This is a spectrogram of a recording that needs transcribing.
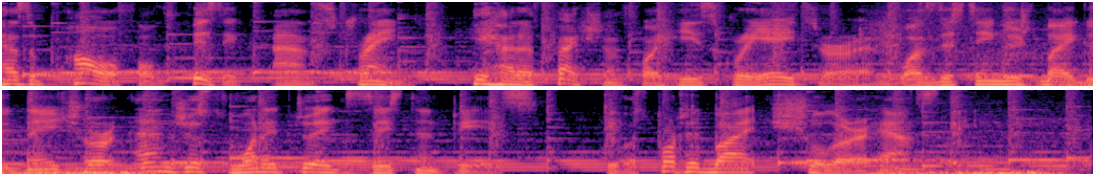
has a powerful physique and strength. He had affection for his creator and was distinguished by good nature and just wanted to exist in peace. He was portrayed by Shuler Hensley.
